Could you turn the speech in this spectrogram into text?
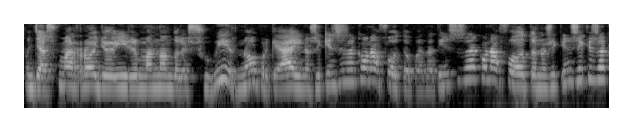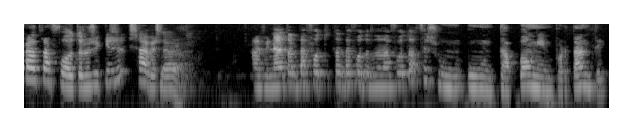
ya es más rollo ir mandándoles subir, ¿no? Porque, ay, no sé quién se saca una foto, patatín se saca una foto, no sé quién se sacar otra foto, no sé quién se... ¿Sabes? Claro, Al final, tanta foto, tanta foto, tanta foto, haces un, un tapón importante.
